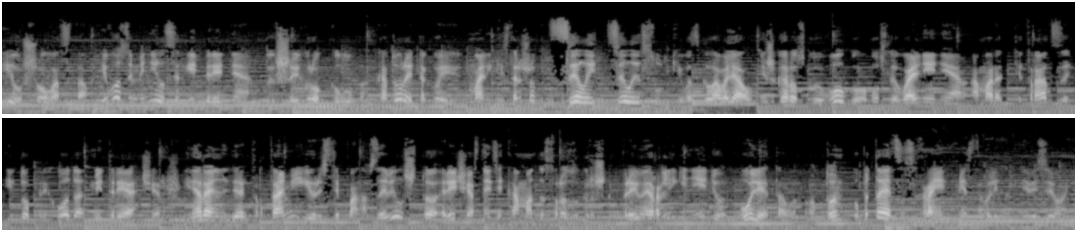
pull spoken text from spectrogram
и ушел в отставку. Его заменил Сергей Передня, бывший игрок клуба, который, такой маленький старшок, целый, целые сутки возглавлял Нижегородскую «Волгу» после увольнения Амара Тетрадзе и до прихода Дмитрия Черш. Генеральный директор ТАМИ Юрий Степанов заявил, что речь о снятии команды с розыгрыша премьер-лиги не идет. Более того, он попытается сохранить место в элитном дивизионе.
